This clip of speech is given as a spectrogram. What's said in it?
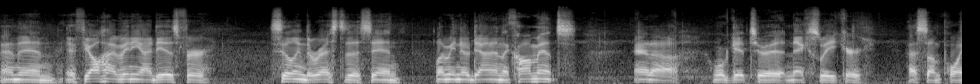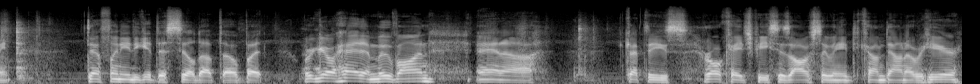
And then if y'all have any ideas for sealing the rest of this in, let me know down in the comments and uh, we'll get to it next week or at some point. Definitely need to get this sealed up though, but we're gonna go ahead and move on and uh, got these roll cage pieces. Obviously we need to come down over here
